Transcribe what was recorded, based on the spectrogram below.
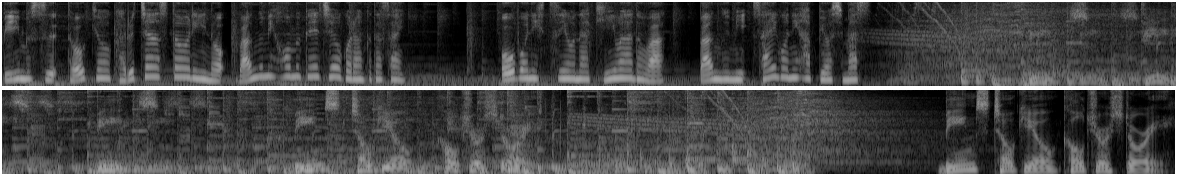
ビームス東京カルチャーストーリーの番組ホームページをご覧ください応募に必要なキーワードは番組最後に発表します Beams. Beams. Beams Tokyo Culture Story. Beams Tokyo Culture Story.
